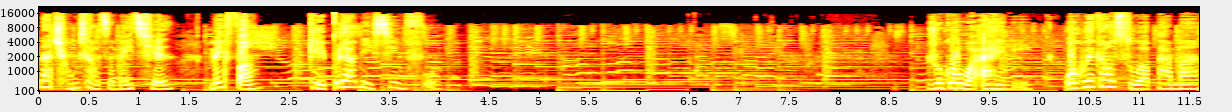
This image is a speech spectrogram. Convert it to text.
那穷小子没钱没房，给不了你幸福。如果我爱你，我会告诉我爸妈，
